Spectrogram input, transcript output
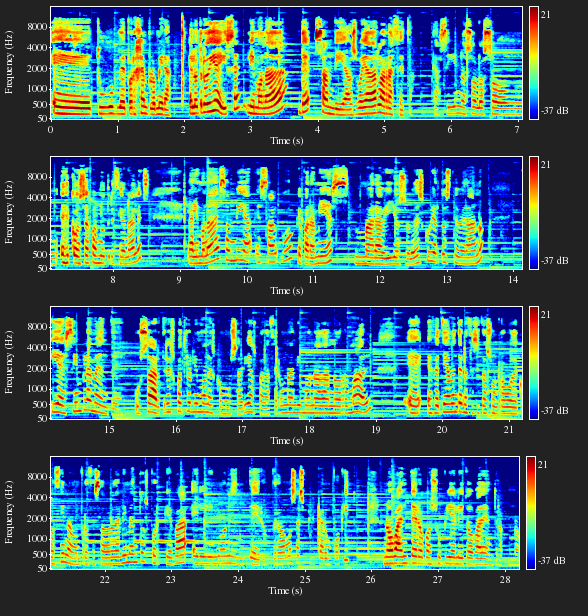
eh, tú de, por ejemplo, mira, el otro día hice limonada de sandía, os voy a dar la receta, así no solo son eh, consejos nutricionales. La limonada de sandía es algo que para mí es maravilloso, lo he descubierto este verano y es simplemente usar 3-4 limones como usarías para hacer una limonada normal, eh, efectivamente necesitas un robo de cocina o un procesador de alimentos porque va el limón entero, pero vamos a explicar un poquito. No va entero con su piel y todo va dentro, no.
